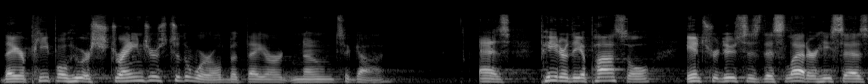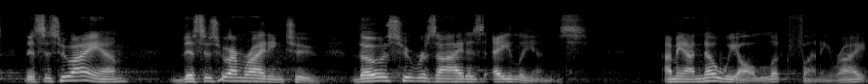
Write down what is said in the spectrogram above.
They are people who are strangers to the world, but they are known to God. As Peter the Apostle introduces this letter, he says, This is who I am, this is who I'm writing to those who reside as aliens. I mean, I know we all look funny, right?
